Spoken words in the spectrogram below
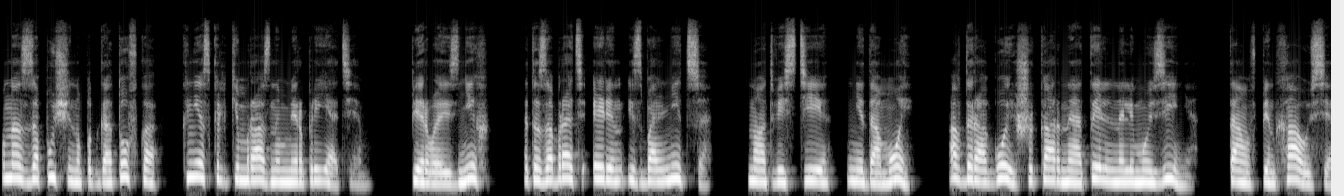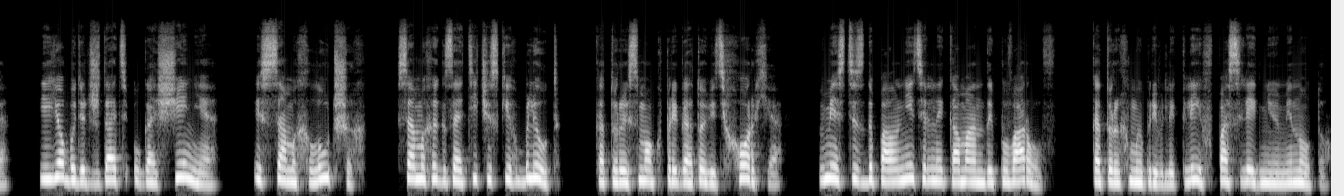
у нас запущена подготовка к нескольким разным мероприятиям. Первое из них — это забрать Эрин из больницы, но отвезти не домой, а в дорогой, шикарный отель на лимузине. Там, в пентхаусе, ее будет ждать угощение из самых лучших, самых экзотических блюд, которые смог приготовить Хорхе вместе с дополнительной командой поваров, которых мы привлекли в последнюю минуту.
